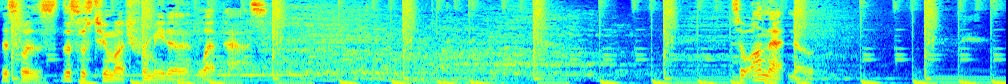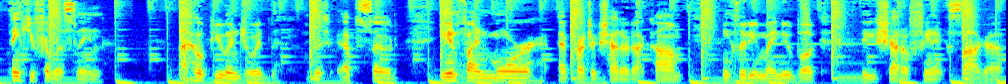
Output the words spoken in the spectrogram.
this was this was too much for me to let pass. So on that note, thank you for listening. I hope you enjoyed the episode. You can find more at projectshadow.com, including my new book, The Shadow Phoenix Saga,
